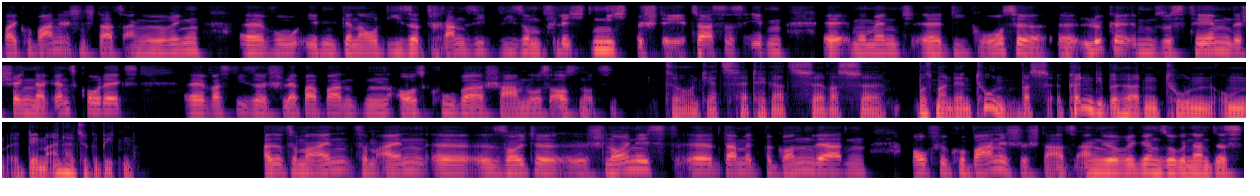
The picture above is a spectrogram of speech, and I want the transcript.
bei kubanischen Staatsangehörigen, wo eben genau diese Transitvisumpflicht nicht besteht. Das ist eben im Moment die große Lücke im System des Schengener Grenzkodex, was diese Schlepperbanden aus Kuba schamlos ausnutzen. So, und jetzt, Herr Teggerts, äh, was äh, muss man denn tun? Was können die Behörden tun, um dem Einhalt zu gebieten? Also zum einen, zum einen äh, sollte schleunigst äh, damit begonnen werden, auch für kubanische Staatsangehörige ein sogenanntes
